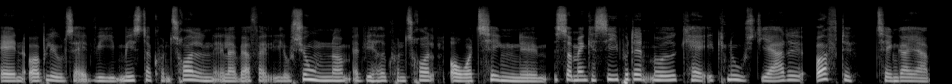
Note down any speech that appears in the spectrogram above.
af en oplevelse af, at vi mister kontrollen, eller i hvert fald illusionen om, at vi havde kontrol over tingene. Så man kan sige, at på den måde kan et knust hjerte ofte, tænker jeg,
